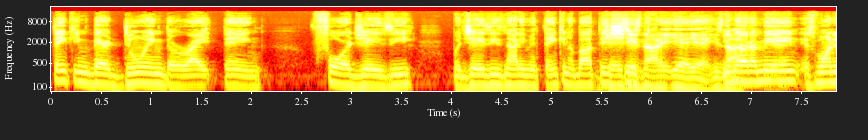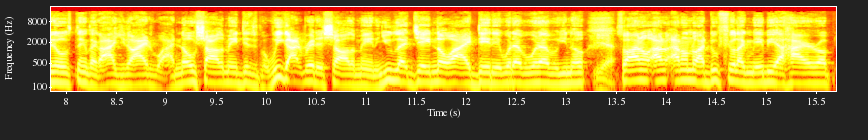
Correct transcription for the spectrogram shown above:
thinking they're doing the right thing for Jay Z. But Jay Z's not even thinking about this Jay shit. Z's not. Yeah, yeah. He's You not. You know what I mean? It's one of those things like I, you know, I, I know Charlamagne did this, but we got rid of Charlamagne, and you let Jay know I did it, whatever, whatever. You know? Yeah. So I don't, I, don't- I don't know. I do feel like maybe a higher up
